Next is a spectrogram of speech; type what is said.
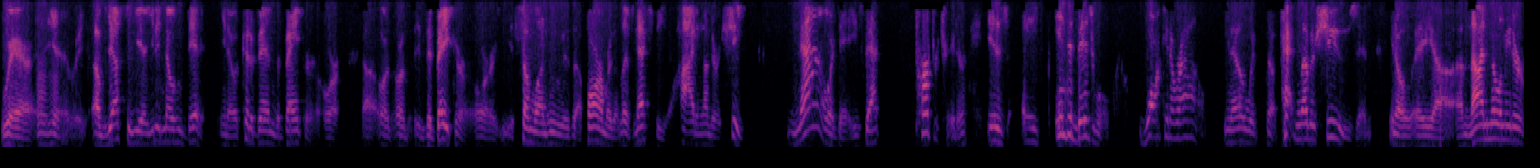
where Mhm. you know, of yesteryear you didn't know who did it. You know, it could have been the banker or uh, or, or the baker or someone who is a farmer that lives next to you hiding under a sheet. Nowadays, that perpetrator is a individual walking around, you know, with uh, patent leather shoes and you know a, uh, a nine millimeter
